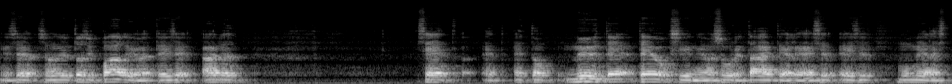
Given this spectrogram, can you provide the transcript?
niin se, se on tosi paljon, että ei se aina se, että et, et on, myy te, teoksia, niin on suuri taiteilija. Ei se, ei se mun mielestä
